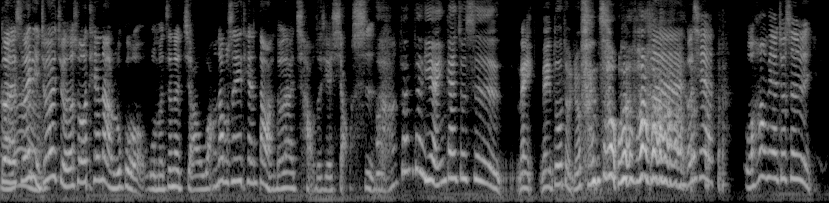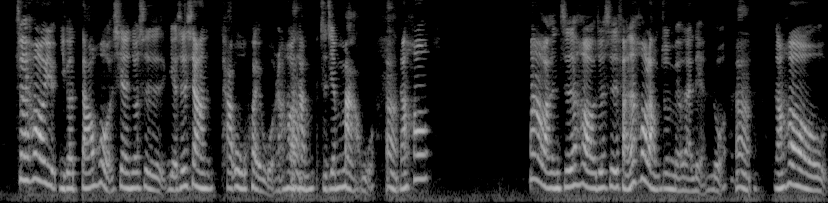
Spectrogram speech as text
对，所以你就啊会觉得说，天哪！如果我们真的交往，那不是一天到晚都在吵这些小事吗？真的也应该就是没没多久就分手了吧？对，而且我后面就是最后有一个导火线，就是也是像他误会我，然后他直接骂我，嗯然后骂完之后，就是反正后来我们就没有再联络。嗯然后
